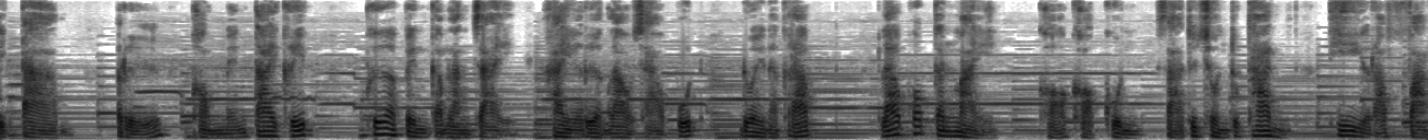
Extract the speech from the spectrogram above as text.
ติดตาม หรือ คอมเมนต์ใต้คลิป เพื่อเป็นกำลังใจให้เรื่องเล่าชาวพุทธด้วยนะครับ แล้วพบกันใหม่ ขอขอบคุณสาธุชนทุกท่านที่รับฟัง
